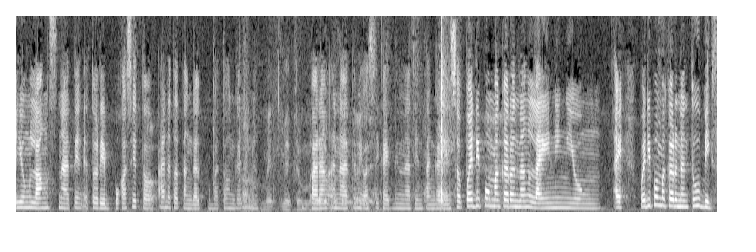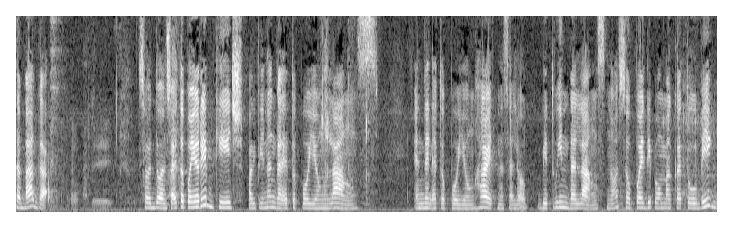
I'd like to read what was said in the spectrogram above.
yung lungs natin, ito rib po kasi to. Oo. Ah, natatanggal po ba to? Ang galing, ah. med- medyo Parang anatomy, o si kahit din natin tanggalin. So, pwede pong magkaroon ng lining yung, ay, pwede pong magkaroon ng tubig sa baga. Okay. So doon, so ito po yung rib cage, pag tinanggal, ito po yung lungs. And then ito po yung heart na sa loob, between the lungs, no? So pwede pong magkatubig.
